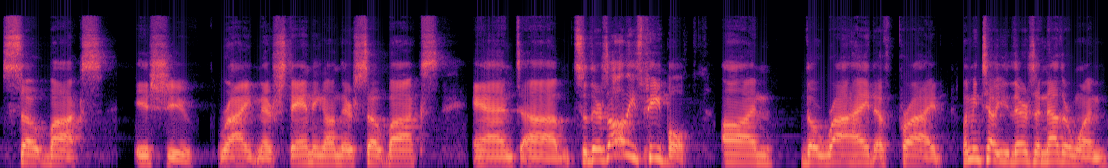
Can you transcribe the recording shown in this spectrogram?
soapbox issue. right? And they're standing on their soapbox. And um, so there's all these people on the ride of pride. Let me tell you, there's another one.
